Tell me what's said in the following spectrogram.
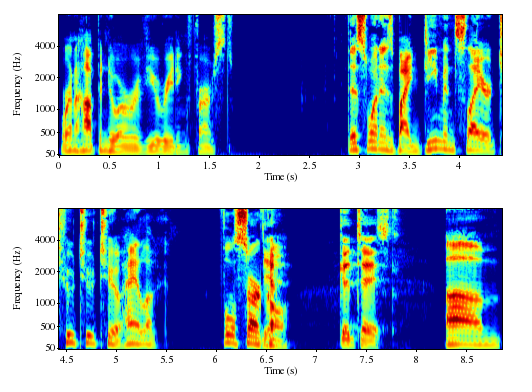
we're gonna hop into a review reading first. This one is by Demon Slayer two two two. Hey, look, full circle. Yeah. Good taste. Um,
